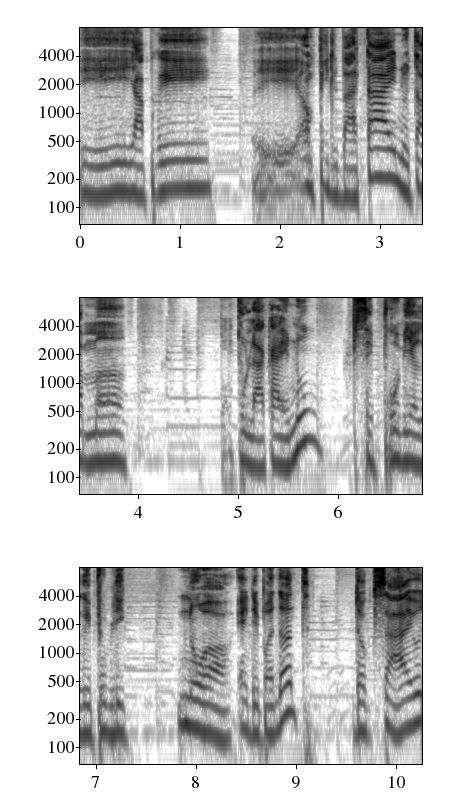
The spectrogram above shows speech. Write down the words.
et après en pile bataille notamment pour la nous c'est première république noire indépendante. Donc ça a eu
